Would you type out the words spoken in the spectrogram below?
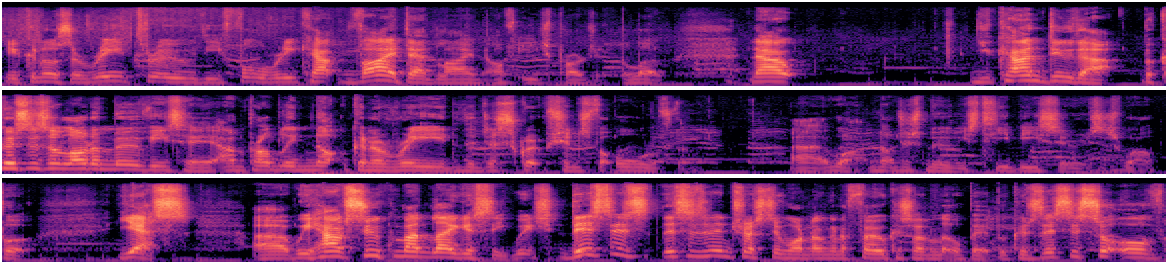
You can also read through the full recap via deadline of each project below. Now, you can do that because there's a lot of movies here. I'm probably not going to read the descriptions for all of them. Uh, well, not just movies, TV series as well. But yes, uh, we have Superman Legacy, which this is this is an interesting one. I'm going to focus on a little bit because this is sort of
